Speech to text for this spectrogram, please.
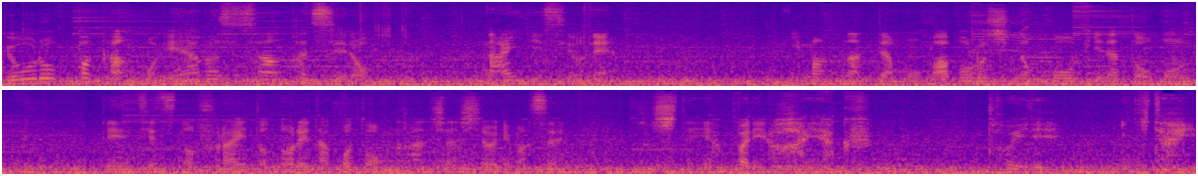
ヨーロッパ間もエアバス380ないですよね。今となってはもう幻の光景だと思う伝説のフライト乗れたことを感謝しております。そしてやっぱり早くトイレ行きたい。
